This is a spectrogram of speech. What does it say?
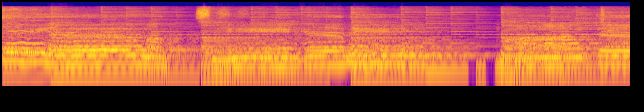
അതിശയമ സ്നേഹമേ. മാറ്റമില്ല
